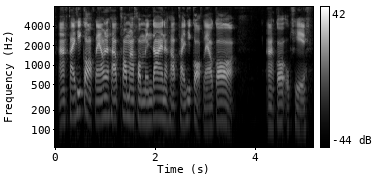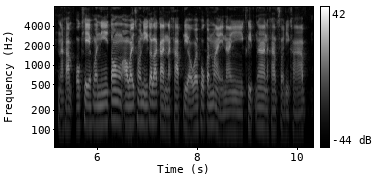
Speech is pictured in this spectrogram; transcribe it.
อะใครที่กรอกแล้วนะครับ เข้ามาคอมเมนต์ได้นะครับ ใครที่กรอกแล้วก็ อะก็โอเคนะครับ โอเค วันนี้ต้องเอาไว้เท่านี้ก็แล้วกันนะครับ เดี๋ยวไว้พบกันใหม่ในคลิปหน้านะครับ สวัสดีครับ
